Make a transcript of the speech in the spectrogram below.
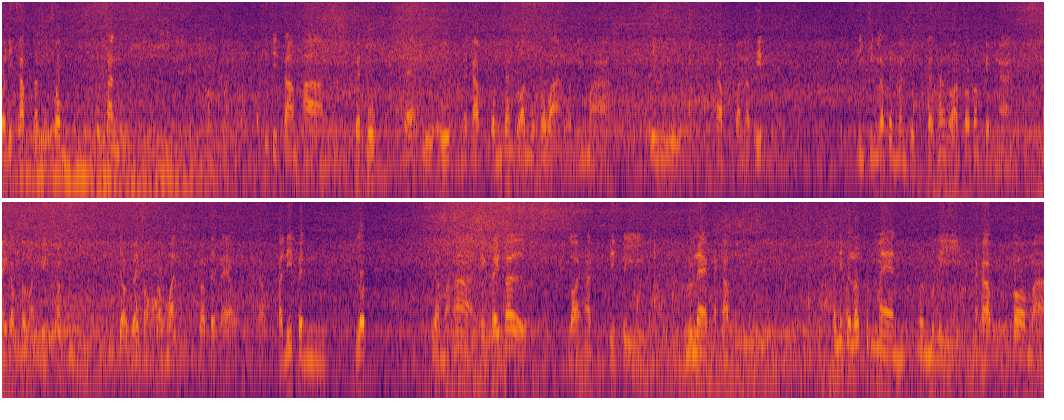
วัสดีครับท่านผู้ชมทุกท่าน ที่ติดตามทาง Facebook และ YouTube นะครับ ผมช่างสอนวงสว่างวันนี้มารีวิวกับวันอาทิตย์ จริงๆ แล้วเป็นวันหยุด แต่ช่างสอนก็ต้องเก็บงานให้กับสมาชิกครับ จอดไว้สองสามวันก็เสร็จแล้วนะครับคันนี้เป็นรถ Yamaha Exciter 150 cc รุ่นแรกนะครับ อันนี้เป็นรถคุณแมนนนบุรีนะครับ ก็มา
